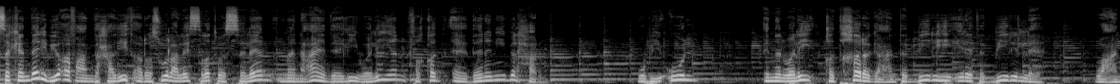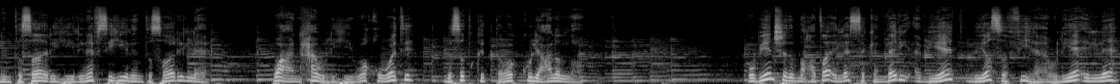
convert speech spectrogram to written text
السكندري بيقف عند حديث الرسول عليه الصلاة والسلام من عاد لي وليا فقد آذنني بالحرب. وبيقول إن الولي قد خرج عن تدبيره إلى تدبير الله وعن انتصاره لنفسه لانتصار الله وعن حوله وقوته بصدق التوكل على الله. وبينشد ابن عطاء الله السكندري أبيات بيصف فيها أولياء الله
